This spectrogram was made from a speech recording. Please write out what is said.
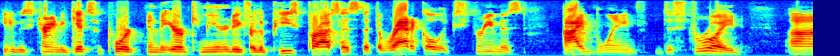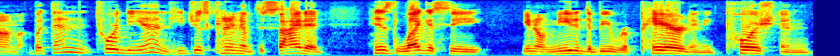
he was trying to get support in the Arab community for the peace process that the radical extremists, I blame, destroyed. Um, but then toward the end, he just kind of decided his legacy, you know, needed to be repaired, and he pushed and,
